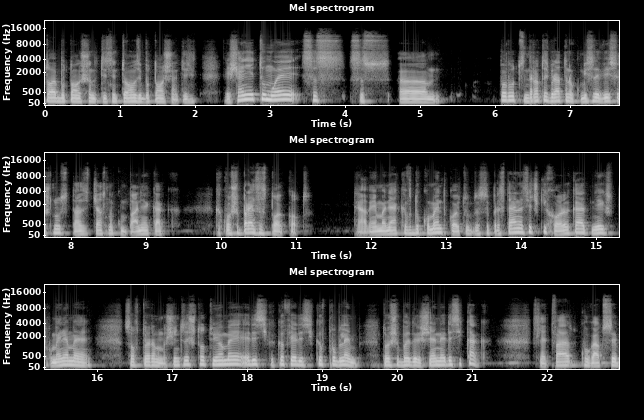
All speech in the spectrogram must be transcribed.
той бутон ще натисне, този бутон ще натисне. Решението му е с, с а, първо Централната избирателна комисия да види всъщност тази част на компания как, какво ще прави с този код. Трябва да има някакъв документ, който да се представи на всички хора, да кажат, ние променяме софтуера на машините, защото имаме еди си какъв, еди си какъв проблем. Той ще бъде решен еди си как. След това, когато се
